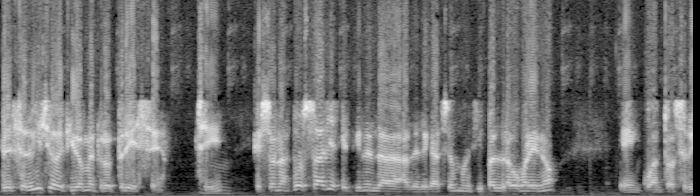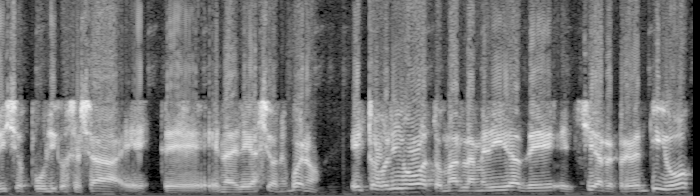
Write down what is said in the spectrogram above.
del servicio de kilómetro 13, ¿sí? que son las dos áreas que tiene la delegación municipal de Lago Moreno en cuanto a servicios públicos allá este, en la delegación. Bueno, esto obligó a tomar la medida del cierre preventivo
